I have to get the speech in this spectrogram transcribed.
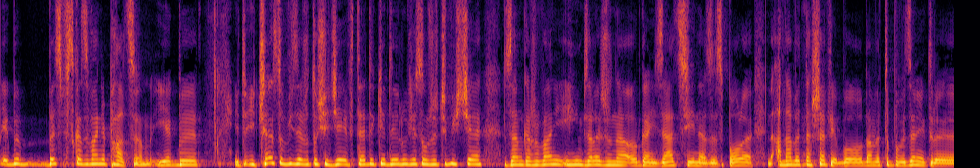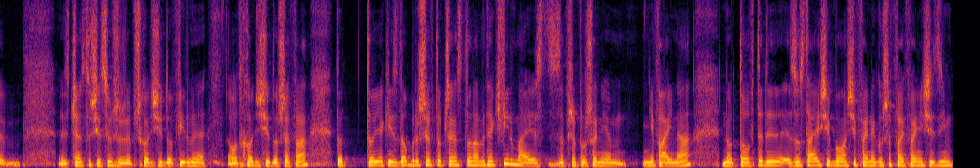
jakby bez wskazywania palcem. I jakby i, i, często widzę, że to się dzieje wtedy, kiedy ludzie są rzeczywiście zaangażowani i im zależy na organizacji, na zespole, a nawet na szefie, bo nawet to powiedzenie, które często się słyszy, że przychodzi się do firmy, odchodzi się do szefa, to to jak jest dobry szef, to często nawet jak firma jest za przeproszeniem niefajna, no to wtedy zostaje się, bo ma się fajnego szefa i fajnie się z nim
